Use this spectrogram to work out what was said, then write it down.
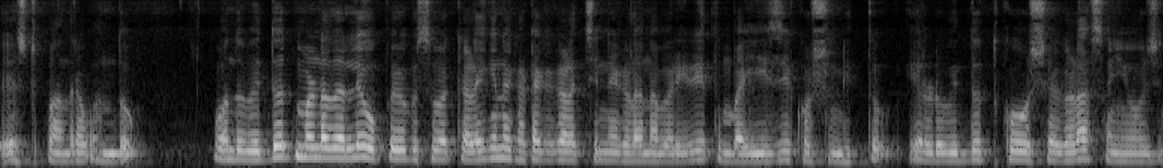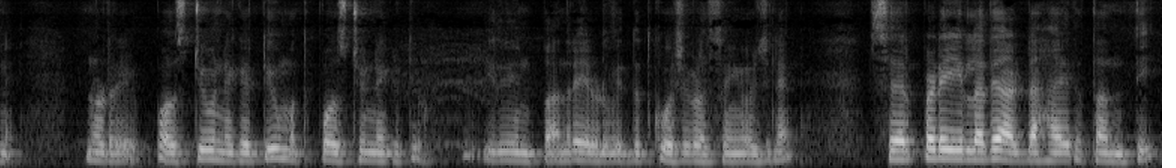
ಎಷ್ಟಪ್ಪ ಅಂದರೆ ಒಂದು. ಒಂದು ವಿದ್ಯುತ್ ಮಂಡಲದಲ್ಲಿ ಉಪಯೋಗಿಸುವ ಕೆಳಗಿನ ಘಟಕಗಳ ಚಿಹ್ನೆಗಳನ್ನು ಬರೀರಿ. ತುಂಬ ಈಸಿ ಕ್ವಶನ್ ಇತ್ತು. ಎರಡು ವಿದ್ಯುತ್ ಕೋಶಗಳ ಸಂಯೋಜನೆ. ನೋಡಿರಿ ಪಾಸಿಟಿವ್ ನೆಗೆಟಿವ್ ಮತ್ತು ಪಾಸಿಟಿವ್ ನೆಗೆಟಿವ್ ಇದು ಏನಪ್ಪ ಅಂದರೆ ಎರಡು ವಿದ್ಯುತ್ ಕೋಶಗಳ ಸಂಯೋಜನೆ. ಸೇರ್ಪಡೆ ಇಲ್ಲದೆ ಅಡ್ಡ ಹಾಯ್ದ ತಂತಿ.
